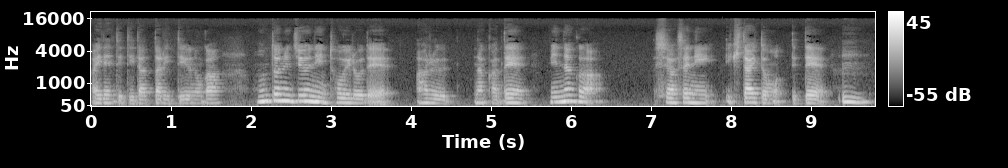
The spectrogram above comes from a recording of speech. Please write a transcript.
アイデンティティだったりっていうのが本当に十人十色である中でみんなが幸せに生きたいと思ってて、うん、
